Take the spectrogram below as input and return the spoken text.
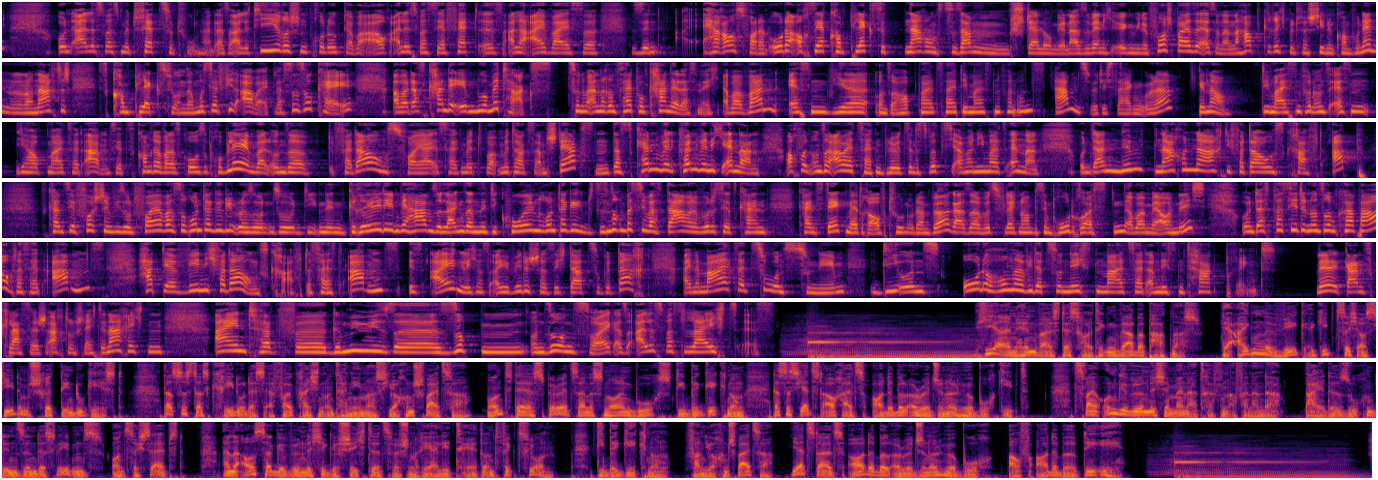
Und alles, was mit Fett zu tun hat, also alle tierischen Produkte, aber auch alles, was sehr fett ist, alle Eiweiße sind herausfordernd oder auch sehr komplexe Nahrungszusammenstellungen. Also wenn ich irgendwie eine Vorspeise esse und dann ein Hauptgericht mit verschiedenen Komponenten dann noch Nachtisch, ist komplex für uns. Da muss ja viel arbeiten. Das ist okay. Aber das kann der eben nur mittags. Zu einem anderen Zeitpunkt kann der das nicht. Aber wann essen wir unsere Hauptmahlzeit, die meisten von uns? Abends, würde ich sagen, oder? Genau. Die meisten von uns essen die Hauptmahlzeit abends. Jetzt kommt aber das große Problem, weil unser Verdauungsfeuer ist halt mit, mittags am stärksten. Das können wir, können wir nicht ändern. Auch wenn unsere Arbeitszeiten blöd sind, das wird sich einfach niemals ändern. Und dann nimmt nach und nach die Verdauungskraft ab. Kannst dir vorstellen, wie so ein Feuer, was so runtergeglüht oder so, so die, den Grill, den wir haben, so langsam sind die Kohlen runtergeglüht. Es ist noch ein bisschen was da, aber da würdest du jetzt kein, kein Steak mehr drauf tun oder einen Burger, sondern würdest vielleicht noch ein bisschen Brot rösten, aber mehr auch nicht. Und das passiert in unserem Körper auch. Das heißt, abends hat der wenig Verdauungskraft. Das heißt, abends ist eigentlich aus ayurvedischer Sicht dazu gedacht, eine Mahlzeit zu uns zu nehmen, die uns ohne Hunger wieder zur nächsten Mahlzeit am nächsten Tag bringt. Ne, ganz klassisch. Achtung, schlechte Nachrichten. Eintöpfe, Gemüse, Suppen und so ein Zeug. Also alles, was leicht ist. Hier ein Hinweis des heutigen Werbepartners. Der eigene Weg ergibt sich aus jedem Schritt, den du gehst. Das ist das Credo des erfolgreichen Unternehmers Jochen Schweizer und der Spirit seines neuen Buchs Die Begegnung, das es jetzt auch als Audible Original Hörbuch gibt. Zwei ungewöhnliche Männer treffen aufeinander. Beide suchen den Sinn des Lebens und sich selbst. Eine außergewöhnliche Geschichte zwischen Realität und Fiktion. Die Begegnung von Jochen Schweizer. Jetzt als Audible Original Hörbuch auf audible.de.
